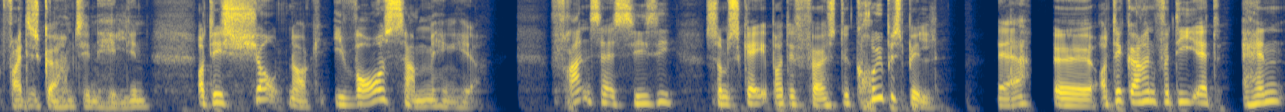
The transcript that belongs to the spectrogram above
faktisk gøre ham til en helgen. Og det er sjovt nok, i vores sammenhæng her, Frans Assisi, som skaber det første krybespil. Ja. Øh, og det gør han, fordi at han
